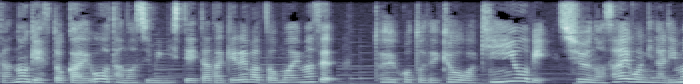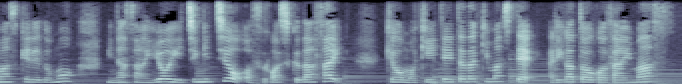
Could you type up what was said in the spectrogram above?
日のゲスト会を楽しみにしていただければと思いますということで今日は金曜日、週の最後になりますけれども、皆さん良い一日をお過ごしください。今日も聞いていただきましてありがとうございます。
